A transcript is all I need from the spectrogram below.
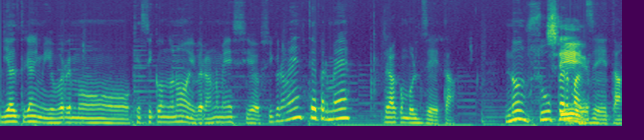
di, altri anime che vorremmo che secondo noi verranno messi sicuramente per me Dragon Ball Z. Non Super sì. ma Z.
